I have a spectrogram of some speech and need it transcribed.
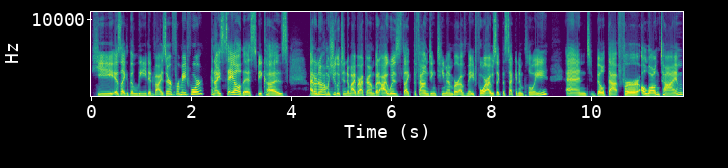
he is like the lead advisor for Made For. And I say all this because I don't know how much you looked into my background, but I was like the founding team member of Made For. I was like the second employee and built that for a long time.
